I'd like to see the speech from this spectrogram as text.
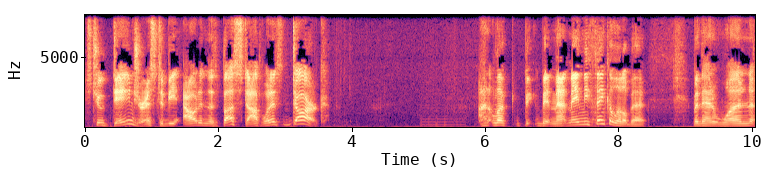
It's too dangerous to be out in this bus stop when it's dark. I don't look, b- b- and that made me think a little bit. But then one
